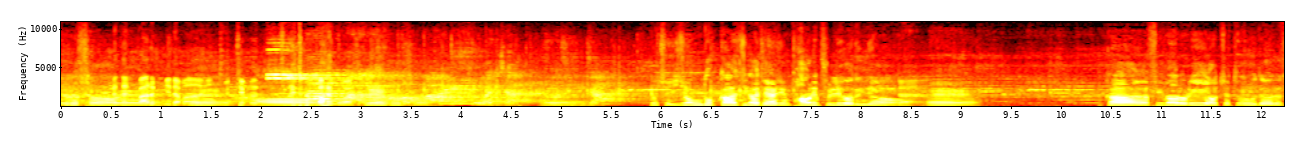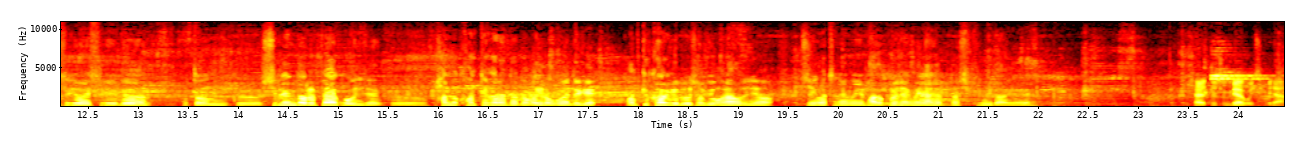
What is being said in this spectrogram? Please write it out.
그렇죠. 패턴이 예. 빠릅니다만 네. 이두 팀은 어. 특히 더 빠른 것 같습니다. 네, 그렇죠. 좋습니다. 그렇죠. 이 정도까지가 돼야 지금 파울이 불리거든요. 네. 예. 그러니까 피바롤이 어쨌든 5대5든 3x3든 어떤 그 실린더를 빼고 이제 그 팔로 컨택을 한다던가 이런 거에 되게 엄격하게 룰 적용을 하거든요. 지금 같은 장면이 바로 그런 장면이 아니었나 싶습니다. 예. 잘 또 준비하고 있습니다.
